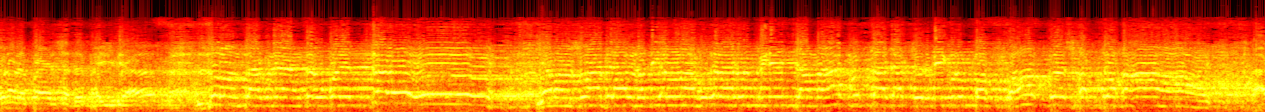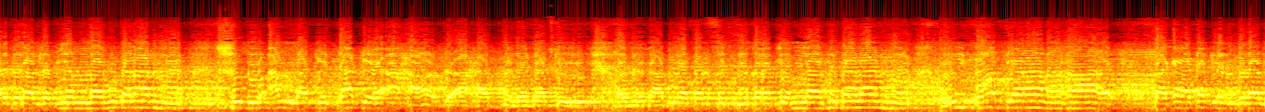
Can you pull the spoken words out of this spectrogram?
ওনার পায়ের সাথে ভাইয়া আগুনের শুধু আল্লাহকে ডাকে, আহাদ আহাদ বলে ডাকে। হজরত আবু বকর সিদ্দিক রাদিয়াল্লাহু তাআলা আনহু, ওই পথ আনা হয়। তাকায় দেখলেন বেলাল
